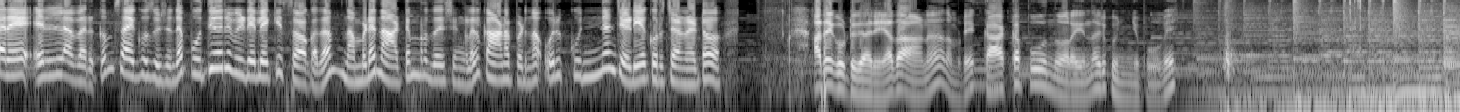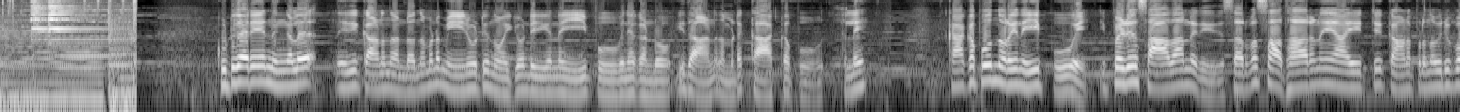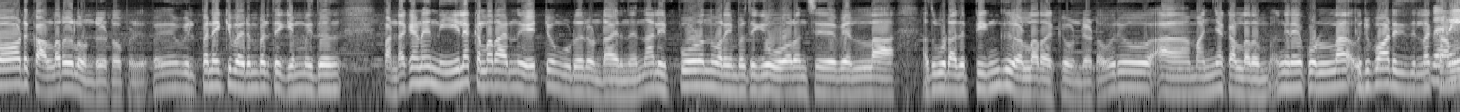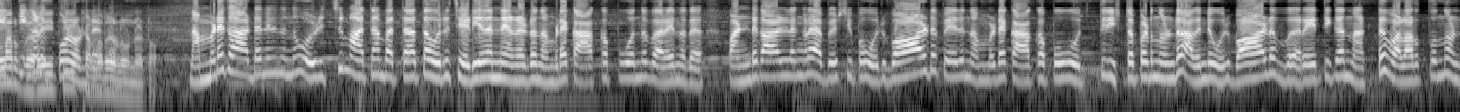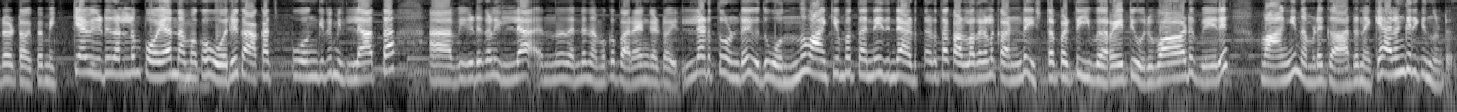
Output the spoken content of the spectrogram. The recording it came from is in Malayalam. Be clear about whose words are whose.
Speaker 1: കൂട്ടുകാരെ എല്ലാവർക്കും സൈക്കോസുഷന്റെ പുതിയൊരു വീഡിയോയിലേക്ക് സ്വാഗതം. നമ്മുടെ നാട്ടിൻ പ്രദേശങ്ങളിൽ കാണപ്പെടുന്ന ഒരു കുഞ്ഞൻ ചെടിയെ കുറിച്ചാണ് കേട്ടോ.
Speaker 2: അതെ കൂട്ടുകാരെ അതാണ് നമ്മുടെ കാക്കപ്പൂ എന്ന് പറയുന്ന ഒരു കുഞ്ഞു പൂവേ. കൂട്ടുകാരെ നിങ്ങൾ ഇത് കാണുന്നുണ്ടോ? നമ്മുടെ മീനൂട്ടി നോക്കിക്കൊണ്ടിരിക്കുന്ന ഈ പൂവിനെ കണ്ടോ? ഇതാണ് നമ്മുടെ കാക്കപ്പൂവ് അല്ലേ? കാക്കപ്പൂ എന്ന് പറയുന്ന ഈ പൂവേ ഇപ്പോഴും സാധാരണ രീതി സർവസാധാരണയായിട്ട് കാണപ്പെടുന്ന ഒരുപാട് കളറുകളുണ്ട് കേട്ടോ ഇപ്പോഴും. ഇപ്പോൾ വിൽപ്പനയ്ക്ക് വരുമ്പോഴത്തേക്കും ഇത് പണ്ടൊക്കെയാണെങ്കിൽ നീല കളറായിരുന്നു ഏറ്റവും കൂടുതൽ ഉണ്ടായിരുന്നത് എന്നാൽ ഇപ്പോഴെന്ന് പറയുമ്പോഴത്തേക്കും ഓറഞ്ച് വെള്ള അതുകൂടാതെ പിങ്ക് കളറൊക്കെ ഉണ്ട് കേട്ടോ. ഒരു മഞ്ഞ കളറും അങ്ങനെയൊക്കെയുള്ള ഒരുപാട് രീതിയിലുള്ള കളർ വെറൈറ്റി കളറുകളുണ്ട് കേട്ടോ.
Speaker 1: നമ്മുടെ ഗാർഡനിൽ നിന്ന് ഒഴിച്ചു മാറ്റാൻ പറ്റാത്ത ഒരു ചെടി തന്നെയാണ് കേട്ടോ നമ്മുടെ കാക്കപ്പൂ എന്ന് പറയുന്നത്. പണ്ട് കാലങ്ങളെ അപേക്ഷിച്ച് ഇപ്പോൾ ഒരുപാട് പേര് നമ്മുടെ കാക്കപ്പൂ ഒത്തിരി ഇഷ്ടപ്പെടുന്നുണ്ട്. അതിന്റെ ഒരുപാട് വെറൈറ്റികൾ നട്ട് വളർത്തുന്നുണ്ട് കേട്ടോ. ഇപ്പം മിക്ക വീടുകളിലും പോയാൽ നമുക്ക് ഒരു കാക്കപ്പൂവെങ്കിലും ഇല്ലാത്ത വീടുകളില്ല എന്ന് തന്നെ നമുക്ക് പറയാം കേട്ടോ. എല്ലായിടത്തും ഉണ്ട്. ഇത് ഒന്ന് വാങ്ങിക്കുമ്പോൾ തന്നെ ഇതിന്റെ അടുത്തടുത്ത കളറുകൾ കണ്ട് ഇഷ്ടപ്പെട്ട് ഈ വെറൈറ്റി ഒരുപാട് പേര് വാങ്ങി നമ്മുടെ ഗാർഡനൊക്കെ അലങ്കരിക്കുന്നുണ്ട്.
